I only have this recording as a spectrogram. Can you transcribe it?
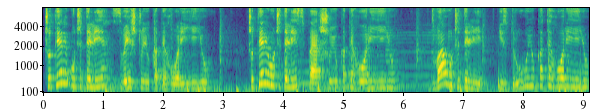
4 учителі з вищою категорією, 4 учителі з першою категорією, 2 учителі із другою категорією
